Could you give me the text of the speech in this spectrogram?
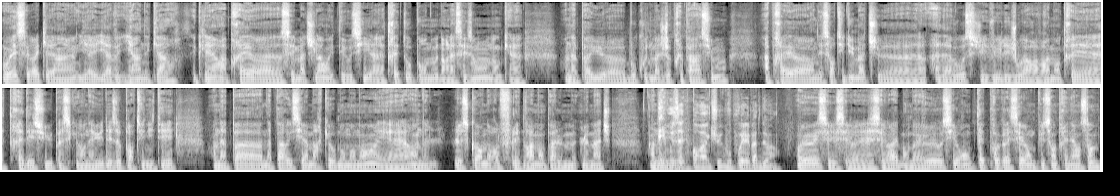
Oui, c'est vrai qu'il y, y, a un écart, c'est clair. Après, euh, ces matchs-là ont été aussi euh, très tôt pour nous dans la saison, donc euh, on n'a pas eu beaucoup de matchs de préparation. Après, on est sorti du match à Davos. J'ai vu les joueurs vraiment très très déçus parce qu'on a eu des opportunités. On n'a pas n'a pas réussi à marquer au bon moment et on, le score ne reflète vraiment pas le, match. et vous êtes convaincu que vous pouvez les battre demain? Oui, oui c'est vrai, Bon, bah, eux aussi auront peut-être progressé, ont pu s'entraîner ensemble.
